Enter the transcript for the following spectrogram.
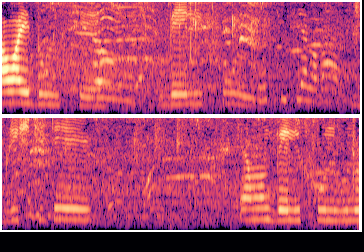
হাওয়ায় দুলছে, বেলি ফুল। বৃষ্টিতে কেমন বেলি ফুলগুলো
